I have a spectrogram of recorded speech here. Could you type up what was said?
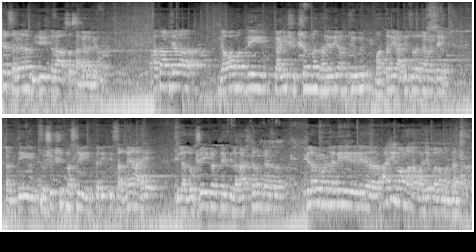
त्या सगळ्यांना विजयी करा असं सांगायला मी हवं आता आमच्या गावामधली काही शिक्षण न झालेली आमची म्हातारी आधी सुद्धा काय म्हणते कारण ती सुशिक्षित नसली तरी ती संज्ञान आहे. तिला लोकशाही कळते तिला राजकारण कळतं. तिला मी म्हटलं की आजी मग मला भाजपला मतदान करा.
